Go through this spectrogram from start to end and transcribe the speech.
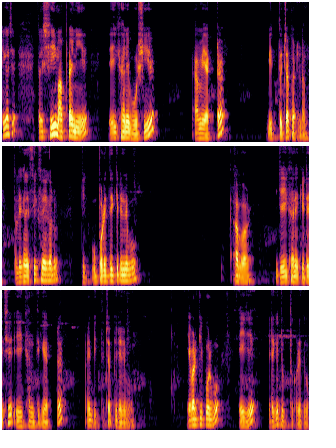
ঠিক আছে? তাহলে সেই মাপটা নিয়ে এইখানে বসিয়ে আমি একটা বৃত্তচাপ কাটলাম। তাহলে এখানে সিক্স হয়ে গেল, ঠিক উপরের দিকে কেটে নেব। আবার যেইখানে কেটেছে এইখান থেকে একটা আমি বৃত্তচাপ কেটে নেব। এবার কি করব? এই যে এটাকে যুক্ত করে দেব।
